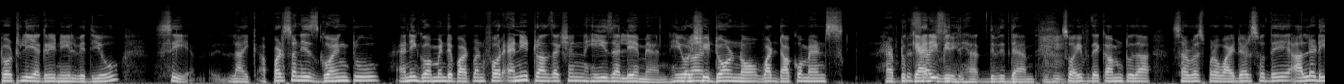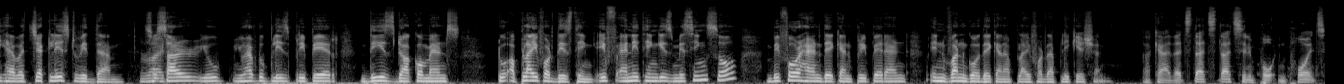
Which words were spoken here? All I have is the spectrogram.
Totally agree neil with you. See like a person is going to any government department for any transaction he is a layman. He or she don't know what documents have to carry with, Precisely. with them. So if they come to the service provider so they already have a checklist with them. So sir you you have to please prepare these documents to apply for this thing if anything is missing so beforehand they can prepare and in one go they can apply for the application Okay, that's that's that's an important point.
